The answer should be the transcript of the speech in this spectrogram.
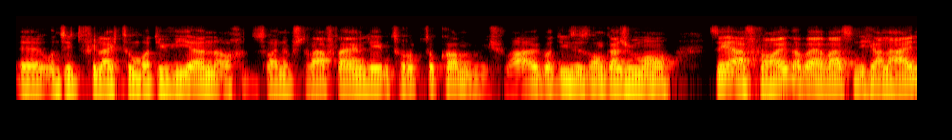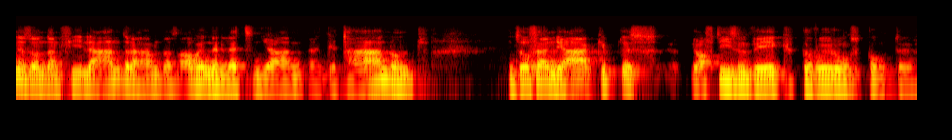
äh, und sie vielleicht zu motivieren, auch zu einem straffreien Leben zurückzukommen. Ich war über dieses Engagement sehr erfreut, aber er war es nicht alleine, sondern viele andere haben das auch in den letzten Jahren äh, getan. Und insofern, ja, gibt es auf diesem Weg Berührungspunkte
